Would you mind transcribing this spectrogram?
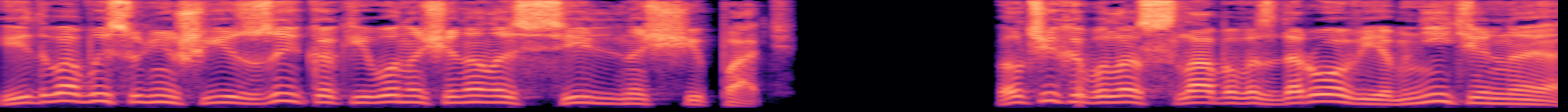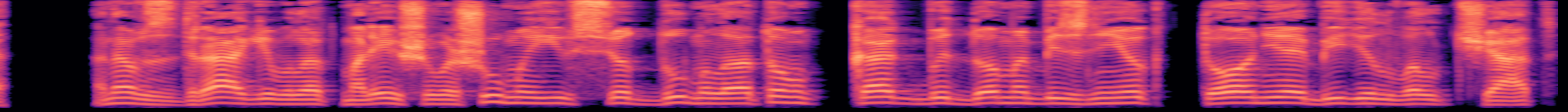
и едва высунешь язык, как его начинало сильно щипать. Волчиха была слабого здоровья, мнительная, она вздрагивала от малейшего шума и все думала о том, как бы дома без нее кто не обидел волчат.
